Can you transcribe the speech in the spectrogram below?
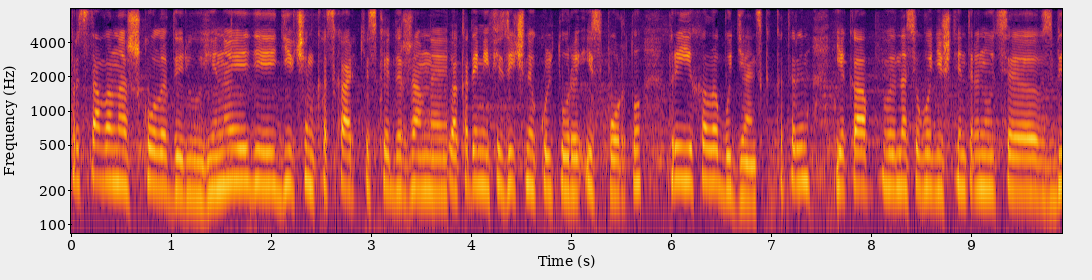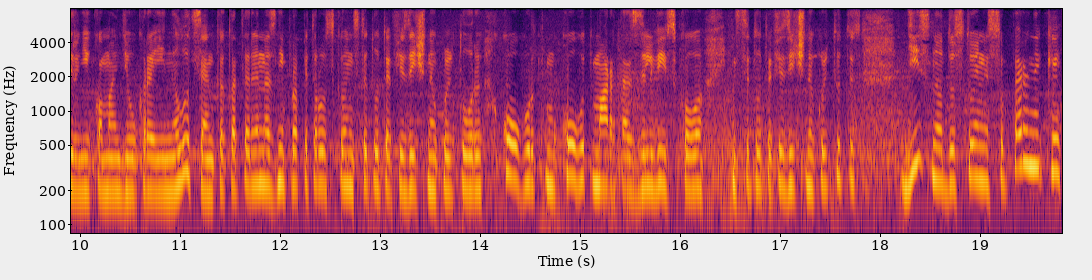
Представлена школа Дерюгіної, дівчинка з Харківської державної академії фізичної культури і спорту. Приїхала Будянська Катерина, яка на сьогоднішній день тренується в збірній команді України. Луценка Катерина з Дніпропетровського інституту фізичної культури, Когут, Когут Марта з Львівського інституту фізичної культури. Тобто, Дійсно достойні суперники.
